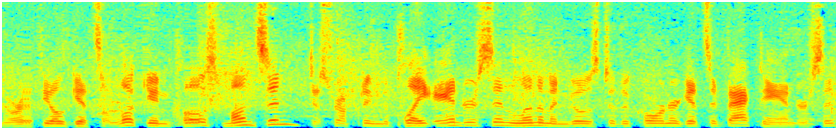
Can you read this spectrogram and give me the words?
Northfield gets a look in close. Munson disrupting the play. Anderson. Linneman goes to the corner, gets it back to Anderson.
